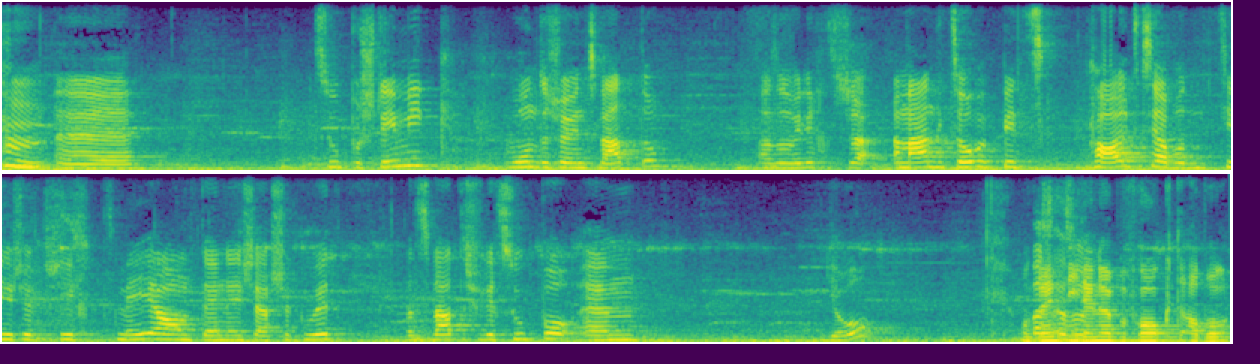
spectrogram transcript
Äh, super Stimmung, wunderschönes Wetter. Also wirklich, es war am Ende zu oben ein bisschen kalt, gewesen, aber dann ziehst du eine Schicht mehr an und dann ist es auch schon gut. Also das Wetter ist vielleicht super. Ähm, ja, Und Was, wenn dich also- dann jemand fragt, aber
